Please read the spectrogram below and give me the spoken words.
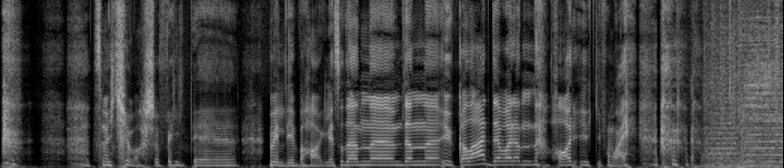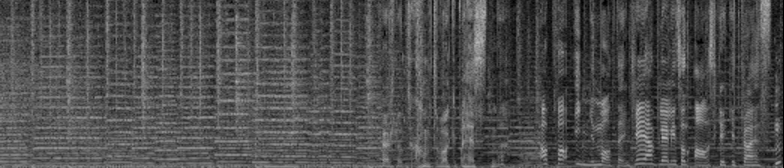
Som ikke var så veldig, veldig behagelig. Så den, eh, den eh, uka der, det var en hard uke for meg. Følte at du kom tilbake på hesten. da. Ja, på ingen måte, egentlig. Jeg ble litt sånn avskrekket fra hesten.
